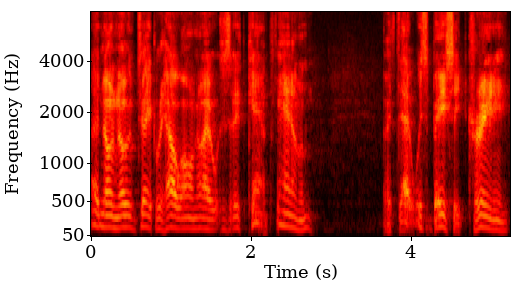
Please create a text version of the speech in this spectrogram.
I don't know exactly how long I was at Camp Fannin, but that was basic training.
